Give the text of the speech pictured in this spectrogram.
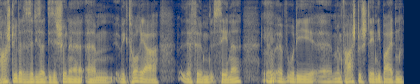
Fahrstühle, das ist ja dieser diese schöne ähm, Victoria der Filmszene, mhm. äh, wo die äh, im Fahrstuhl stehen, die beiden,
